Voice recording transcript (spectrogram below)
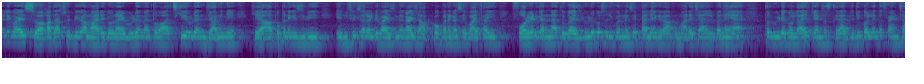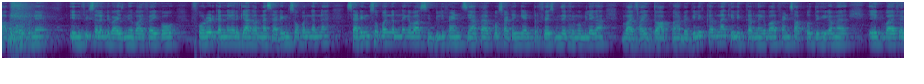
हेलो गाइस, स्वागत है आप सभी का हमारे को नए वीडियो में। तो आज की वीडियो में जानेंगे कि आप अपने किसी भी इनफिक्स वाले डिवाइस में गाइस, आपको अपने कैसे वाईफाई फॉरवर्ड करना है। तो गाइस, वीडियो को शुरू करने से पहले अगर आप हमारे चैनल पर नए हैं तो वीडियो को लाइक एंड सब्सक्राइब ज़रूर कर लें। तो फ्रेंड्स आपको अपने इनफिक्स वाले डिवाइस में वाईफाई को फॉरवर्ड करने के लिए क्या करना है? सेटिंग्स ओपन करना है। सेटिंग्स ओपन करने के बाद सिंपली फ्रेंड्स यहाँ पे आपको सेटिंग के इंटरफेस में देखने को मिलेगा वाईफाई तो आपको यहाँ पे क्लिक करना है। क्लिक करने के बाद फ्रेंड्स आपको दिखेगा मैं एक वाईफाई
